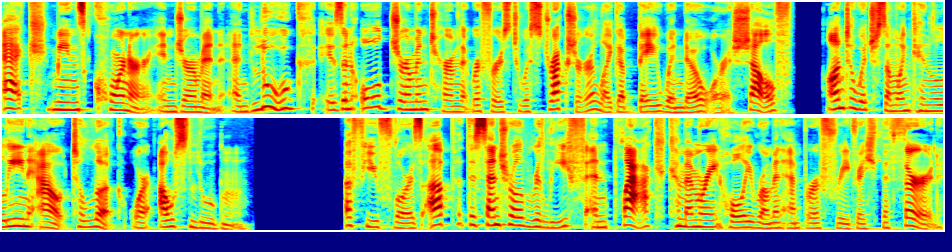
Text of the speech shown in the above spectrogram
Eck means corner in German, and Lug is an old German term that refers to a structure like a bay window or a shelf onto which someone can lean out to look or auslugen. A few floors up, the central relief and plaque commemorate Holy Roman Emperor Friedrich III,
